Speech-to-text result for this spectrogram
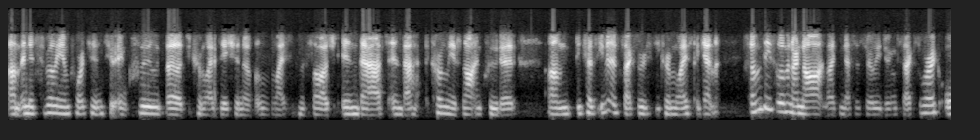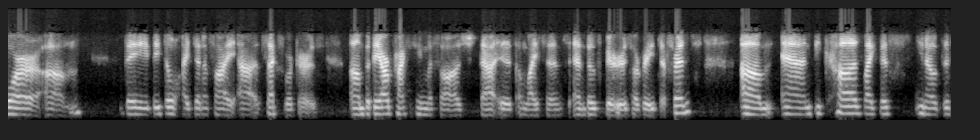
Um, and it's really important to include the decriminalization of unlicensed massage in that, and that currently is not included. Um, because even if sex work is decriminalized, again, some of these women are not like necessarily doing sex work, or um, they they don't identify as sex workers, um, but they are practicing massage that is unlicensed, and those barriers are very different. Um, and because like this, you know, this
